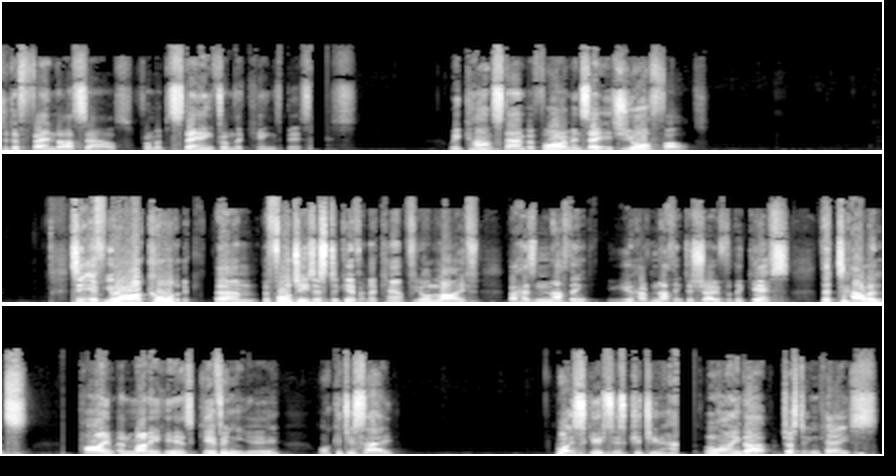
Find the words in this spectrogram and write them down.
to defend ourselves from abstaining from the king's business. We can't stand before him and say, It's your fault. See, if you are called um, before Jesus to give an account for your life, but has nothing, you have nothing to show for the gifts, the talents, time, and money he has given you, what could you say? What excuses could you have lined up just in case?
